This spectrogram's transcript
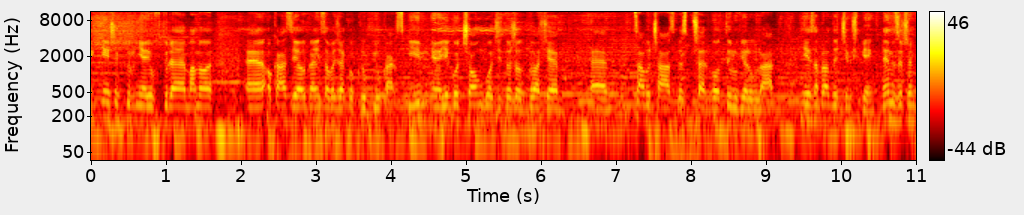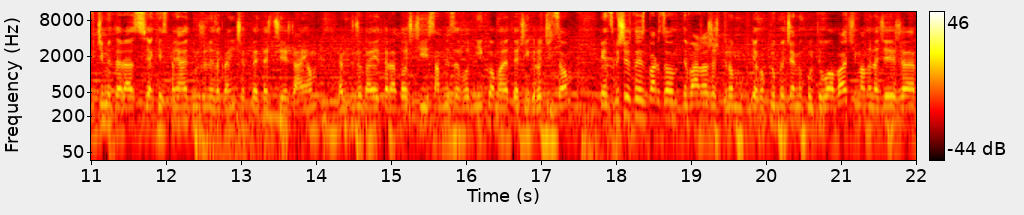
Że to jest jeden z piękniejszych turniejów, które mamy e, okazję organizować jako klub piłkarski. E, jego ciągłość i to, że odbywa się e, cały czas, bez przerwy od tylu wielu lat, jest naprawdę czymś pięknym. Zresztą widzimy teraz, jakie wspaniałe drużyny zagraniczne tutaj też przyjeżdżają, jak dużo daje to radości samym zawodnikom, ale też ich rodzicom. Więc myślę, że to jest bardzo ważna rzecz, którą jako klub będziemy kultywować i mamy nadzieję, że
